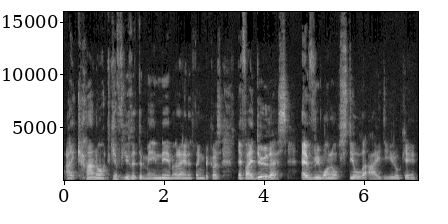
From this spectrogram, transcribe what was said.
I cannot give you the domain name or anything because if I do this, everyone will steal the idea. Okay,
